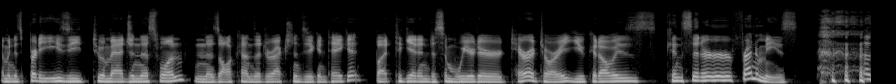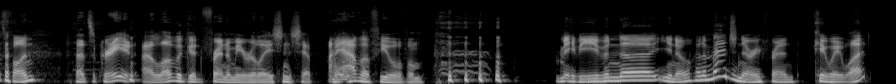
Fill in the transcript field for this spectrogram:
I mean, it's pretty easy to imagine this one, and there's all kinds of directions you can take it. But to get into some weirder territory, you could always consider frenemies. That's fun. That's great. I love a good frenemy relationship. I have a few of them. Maybe even, uh, you know, an imaginary friend. Okay, wait, what?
